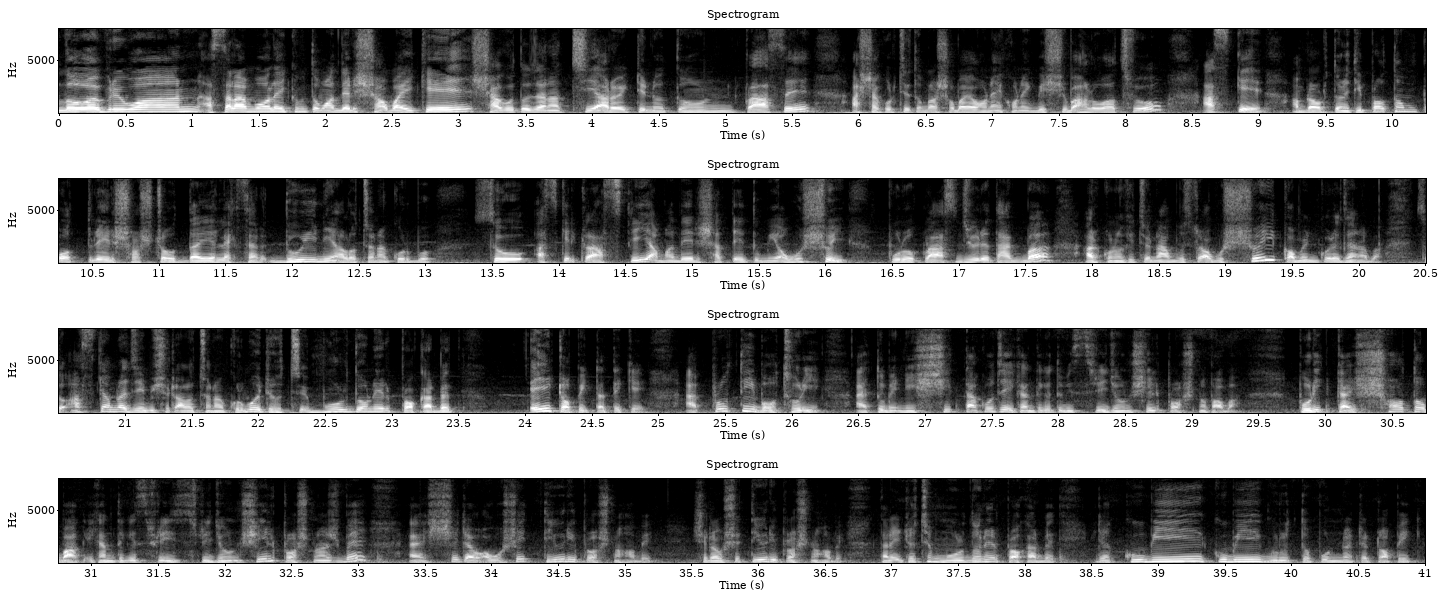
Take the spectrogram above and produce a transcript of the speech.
Hello everyone আসসালামু আলাইকুম তোমাদের সবাইকে। স্বাগত জানাচ্ছি আরও একটি নতুন ক্লাসে। আশা করছি তোমরা সবাই অনেক অনেক বেশি ভালো আছো। আজকে আমরা অর্থনীতি প্রথম পত্রের ষষ্ঠ অধ্যায়ের লেকচার দুই নিয়ে আলোচনা করব। সো আজকের ক্লাসটি আমাদের সাথে তুমি অবশ্যই পুরো ক্লাস জুড়ে থাকবা। আর কোনো কিছু না বুঝলে অবশ্যই কমেন্ট করে জানাবা। সো আজকে আমরা যে বিষয়টা আলোচনা করব, এটা হচ্ছে মূলধনের প্রকারভেদ। এই টপিকটা থেকে প্রতি বছরই তুমি নিশ্চিত থাকো যে এখান থেকে তুমি সৃজনশীল প্রশ্ন পাবা। পরীক্ষায় শতভাগ এখান থেকে সৃজনশীল প্রশ্ন আসবে সেটা অবশ্যই থিওরি প্রশ্ন হবে, সেটা অবশ্যই থিওরি প্রশ্ন হবে। তাহলে এটা হচ্ছে মূলধনের প্রকারভেদ। এটা খুবই খুবই গুরুত্বপূর্ণ একটা টপিক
